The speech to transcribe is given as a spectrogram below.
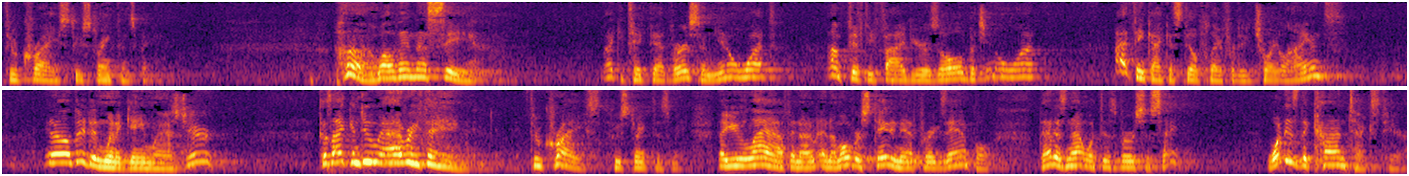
through Christ who strengthens me. Huh, well then let's see. I could take that verse and you know what? I'm 55 years old, but you know what? I think I can still play for the Detroit Lions. You know, they didn't win a game last year. Because I can do everything through Christ who strengthens me. Now you laugh, and I'm, and I'm overstating that for example. That is not what this verse is saying. What is the context here?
